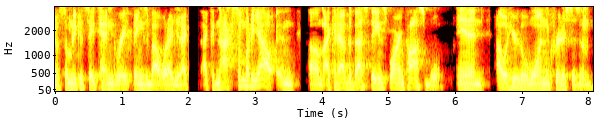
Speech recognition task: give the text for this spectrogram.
know, somebody could say 10 great things about what I did. I, I could knock somebody out and um, I could have the best day in sparring possible. And I would hear the one criticism.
